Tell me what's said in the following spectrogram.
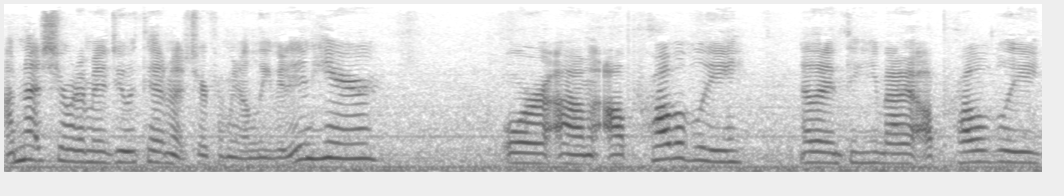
I'm not sure what I'm going to do with it. I'm not sure if I'm going to leave it in here or um, I'll probably, now that I'm thinking about it, I'll probably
